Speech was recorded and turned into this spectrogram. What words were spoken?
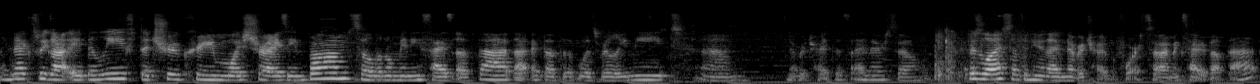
Next we got a Belief, the True Cream Moisturizing Balm. So a little mini size of that. That I thought that was really neat. Um, never tried this either, so there's a lot of stuff in here that I've never tried before, so I'm excited about that.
